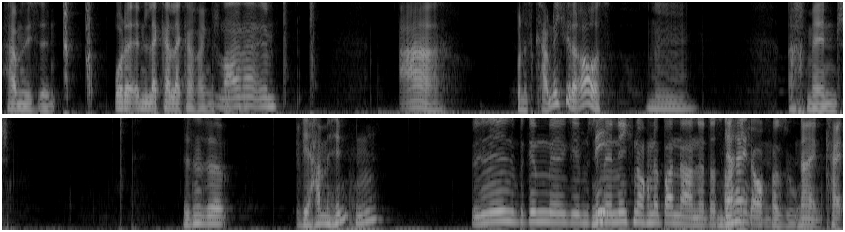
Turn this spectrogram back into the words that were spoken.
Haben sie es in oder in lecker lecker Nein, reingeschmissen? nein, im- Ah. Und es kam nicht wieder raus. nee. Ach Mensch. Wissen Sie, wir haben hinten. Geben, Sie Nee. mir nicht noch eine Banane, das habe ich auch versucht. Nein, kein.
